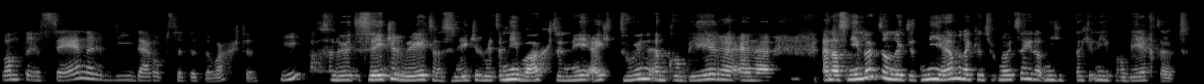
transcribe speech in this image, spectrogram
Want er zijn er die daarop zitten te wachten. Niet? Absoluut, zeker weten, zeker weten. Niet wachten, nee, echt doen en proberen. En, uh, en als het niet lukt, dan lukt het niet. Hè? Maar dan kun je ook nooit zeggen dat, niet, dat je het niet geprobeerd hebt.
